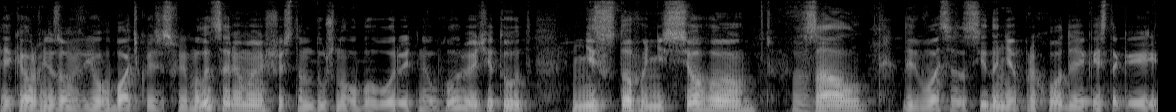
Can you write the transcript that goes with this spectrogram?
яке організовував його батько зі своїми лицарями, щось там душно обговорюють, не обговорюють. І тут ні з того, ні з сього в зал, де відбувається засідання, приходить якийсь такий.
